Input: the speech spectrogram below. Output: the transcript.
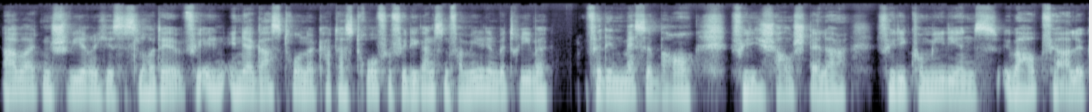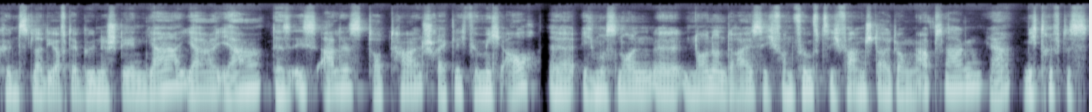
arbeiten, schwierig, es ist Leute für in, in der Gastro eine Katastrophe für die ganzen Familienbetriebe für den Messebau, für die Schausteller, für die Comedians, überhaupt für alle Künstler, die auf der Bühne stehen. Ja, ja, ja, das ist alles total schrecklich, für mich auch. Äh, ich muss neun, äh, 39 von 50 Veranstaltungen absagen. Ja, mich trifft es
